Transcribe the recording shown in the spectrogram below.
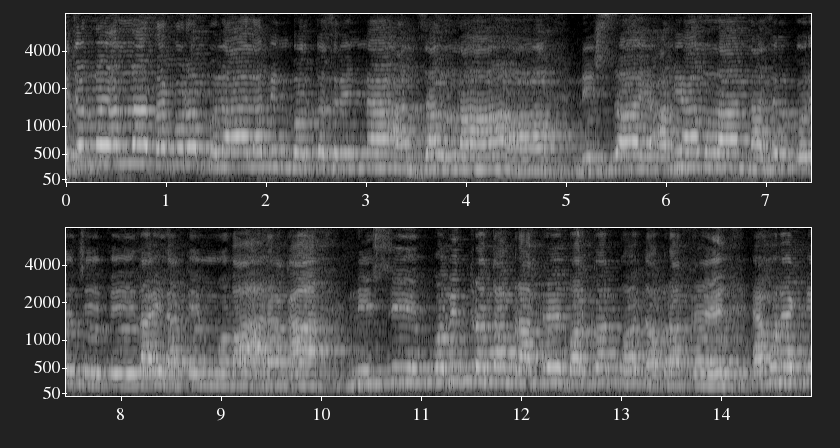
এজন্যই আল্লাহ ফাকুর রব্বুল আলামিন বলতেছেন, ইন্না আনজালনা। নিশ্চয় আমি আল্লাহ নাজিল করেছি ফি লাইলাতিন মুবারাকা। নিশ্চিত পবিত্রতম রাত্রে রাত্রে। এমন একটি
